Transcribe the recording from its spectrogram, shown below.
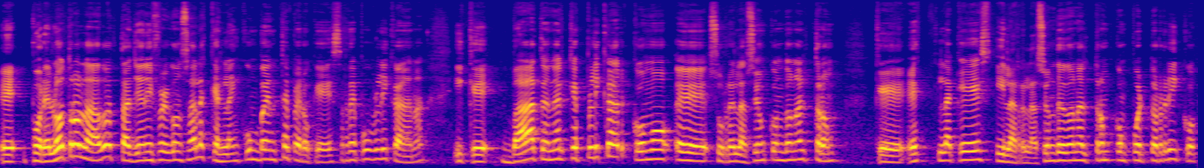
eh, por el otro lado está Jennifer González, que es la incumbente, pero que es republicana y que va a tener que explicar cómo eh, su relación con Donald Trump que es la que es y la relación de Donald Trump con Puerto Rico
